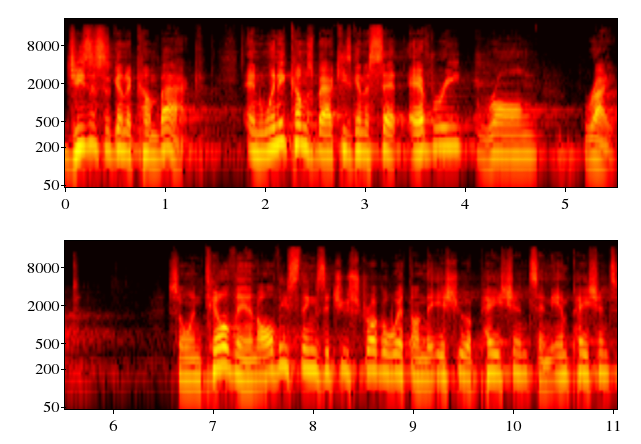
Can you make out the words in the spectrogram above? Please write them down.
Jesus is going to come back. And when he comes back, he's going to set every wrong right. So until then, all these things that you struggle with on the issue of patience and impatience,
